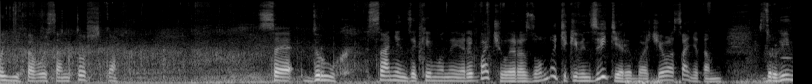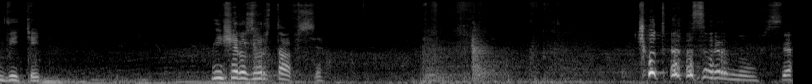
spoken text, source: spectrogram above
Поїхав ось Антошка. Це друг Санін, з яким вони рибачили разом. Ну, тільки він з Вітєю рибачив, а Саня там з другим Вітєю. Він ще розвертався. Чого ти розвернувся?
